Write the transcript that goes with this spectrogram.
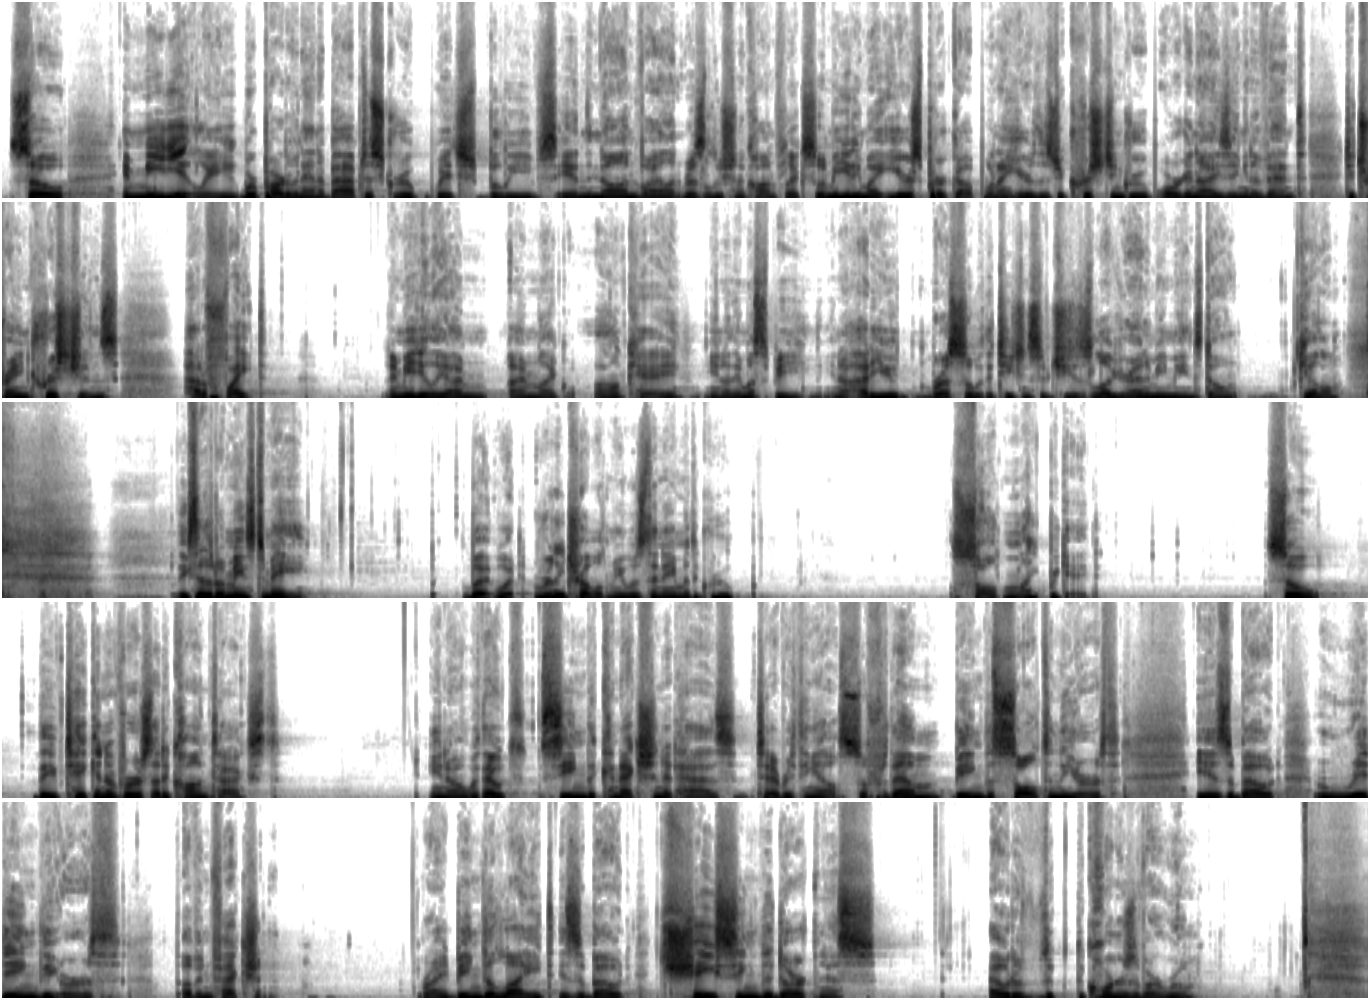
So immediately, we're part of an Anabaptist group which believes in the nonviolent resolution of conflict. So immediately, my ears perk up when I hear there's a Christian group organizing an event to train Christians how to fight. Immediately, I'm I'm like, okay, you know, they must be, you know, how do you wrestle with the teachings of Jesus? Love your enemy means don't kill them. At least that's what it means to me. But what really troubled me was the name of the group Salt and Light Brigade. So they've taken a verse out of context, you know, without seeing the connection it has to everything else. So for them, being the salt in the earth is about ridding the earth of infection, right? Being the light is about chasing the darkness out of the, the corners of our room.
